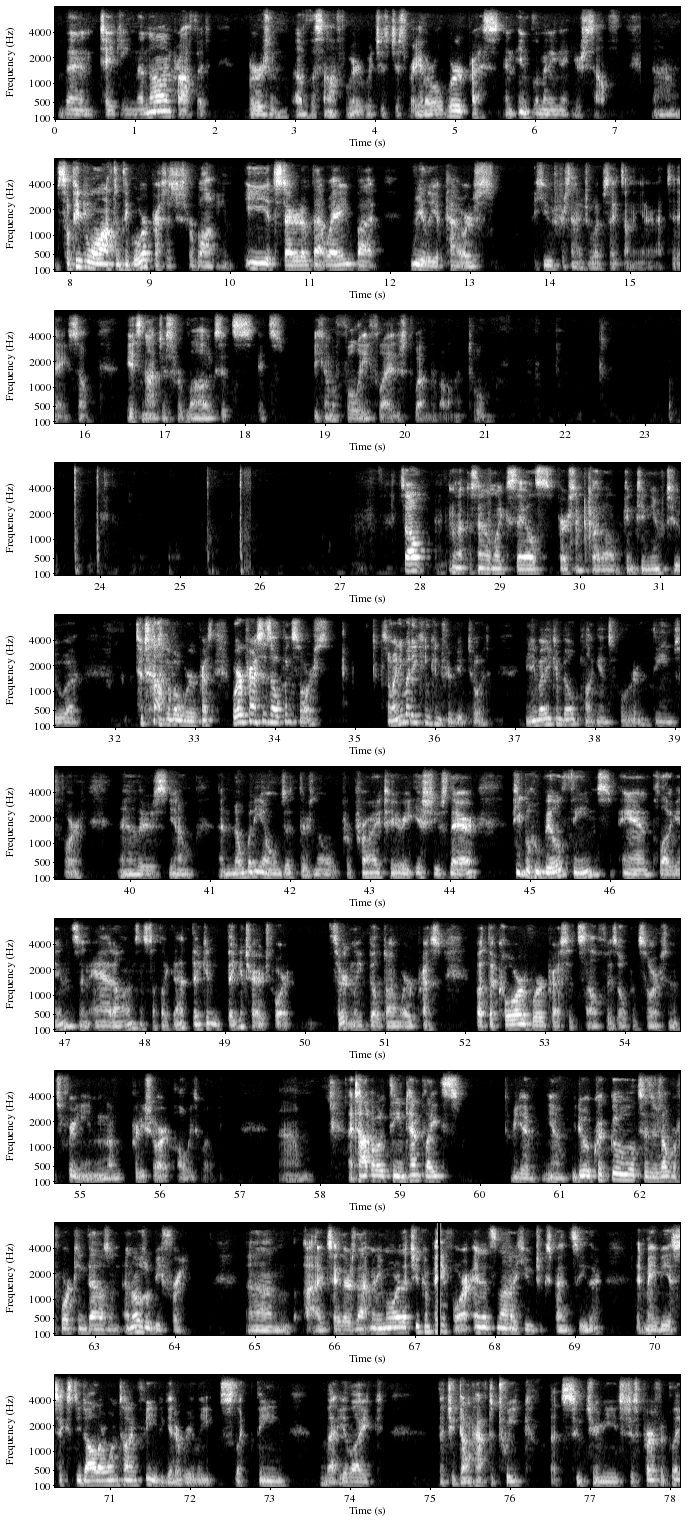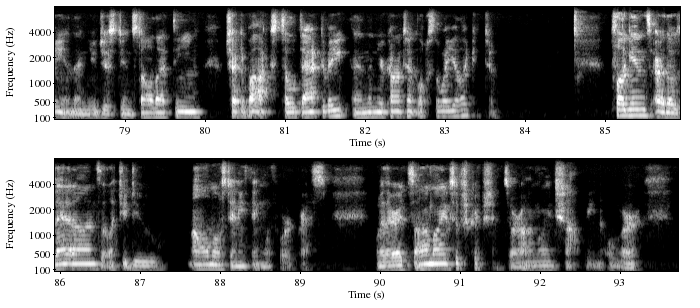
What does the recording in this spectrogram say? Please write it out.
than taking the non-profit version of the software, which is just regular old WordPress, and implementing it yourself. Um, so people will often think WordPress is just for blogging. E, it started out that way, but really it powers a huge percentage of websites on the internet today. So it's not just for blogs, it's it's become a fully fledged web development tool. So not to sound like salesperson, but I'll continue to uh, to talk about WordPress. WordPress is open source, so anybody can contribute to it. Anybody can build plugins for it themes for it. Uh, there's you know and nobody owns it. There's no proprietary issues there. People who build themes and plugins and add-ons and stuff like that, they can they can charge for it. Certainly built on WordPress, but the core of WordPress itself is open source and it's free, and I'm pretty sure it always will be. Um, I talk about theme templates. You you know you do a quick Google, it says there's over 14,000, and those would be free. Um, I'd say there's that many more that you can pay for, and it's not a huge expense either. It may be a $60 one-time fee to get a really slick theme that you like, that you don't have to tweak, that suits your needs just perfectly, and then you just install that theme, check a box, tell it to activate, and then your content looks the way you like it to. Plugins are those add-ons that let you do almost anything with WordPress, whether it's online subscriptions or online shopping or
